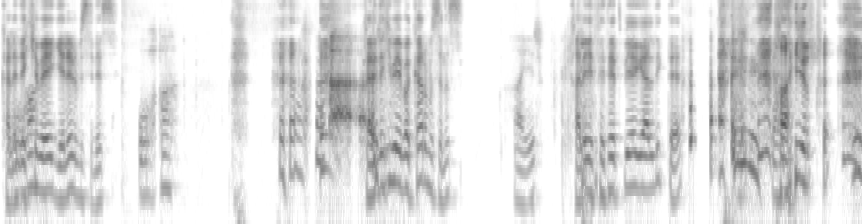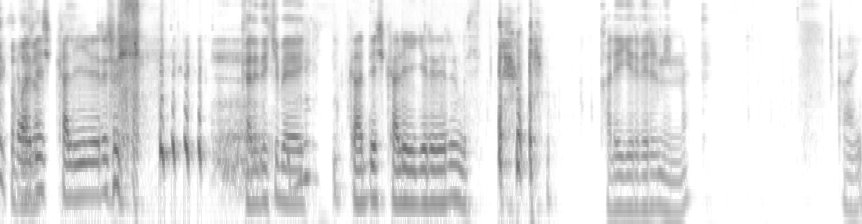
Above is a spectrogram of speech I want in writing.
Kaledeki Oha. bey gelir misiniz? Oha. Kaledeki bey bakar mısınız? Hayır. Kaleyi fethetmeye geldik de. Hayır. Kardeş kaleyi verir misin? Kaledeki bey. Kardeş kaleyi geri verir misin? Kaleyi geri verir miyim mi? Hayır.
